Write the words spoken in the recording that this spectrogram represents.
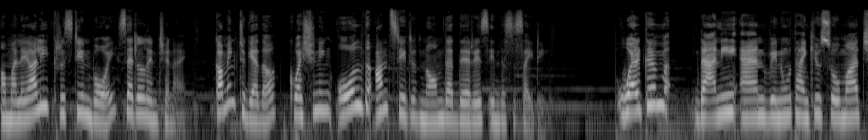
a Malayali Christian boy, settled in Chennai. Coming together, questioning all the unstated norm that there is in the society. Welcome, Danny and Vinu thank you so much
